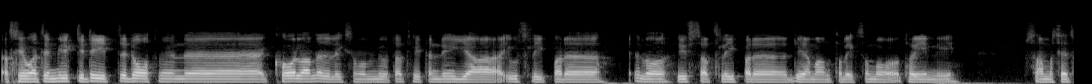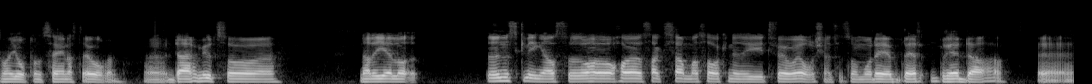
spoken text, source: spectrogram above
jag tror att det är mycket dit Dortmund eh, kollar nu liksom mot att hitta nya oslipade eller hyfsat slipade diamanter liksom och ta in i på samma sätt som man gjort de senaste åren. Eh, däremot så eh, när det gäller önskningar så har, jag sagt samma sak nu i två år känns det som och det är bredda eh,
